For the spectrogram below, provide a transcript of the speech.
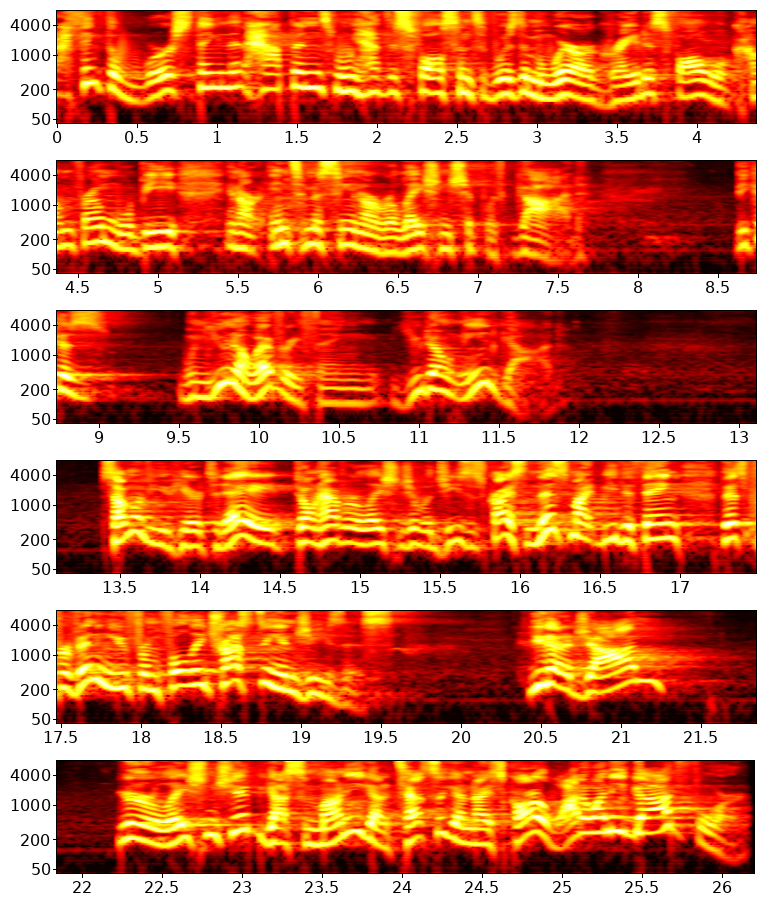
But I think the worst thing that happens when we have this false sense of wisdom and where our greatest fall will come from will be in our intimacy and our relationship with God. Because when you know everything, you don't need God. Some of you here today don't have a relationship with Jesus Christ, and this might be the thing that's preventing you from fully trusting in Jesus. You got a job, you're in a relationship, you got some money, you got a Tesla, you got a nice car. Why do I need God for?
